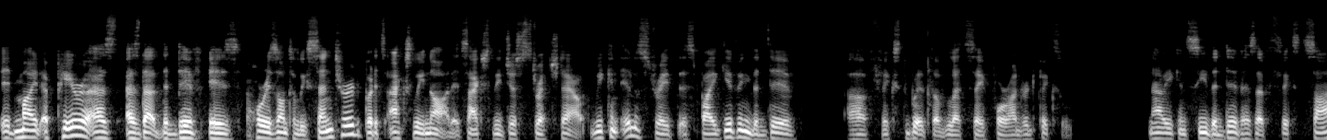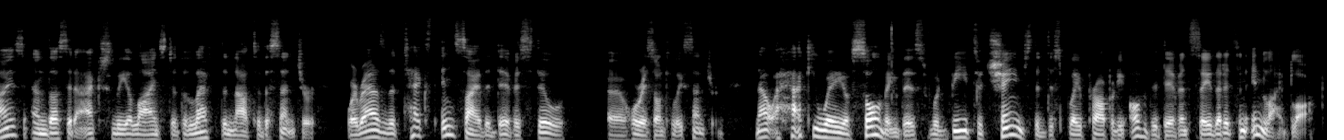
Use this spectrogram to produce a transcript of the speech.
it might appear as, as that the div is horizontally centered, but it's actually not. It's actually just stretched out. We can illustrate this by giving the div a fixed width of, let's say, 400 pixels. Now you can see the div has a fixed size, and thus it actually aligns to the left and not to the center, whereas the text inside the div is still uh, horizontally centered. Now a hacky way of solving this would be to change the display property of the div and say that it's an inline block.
